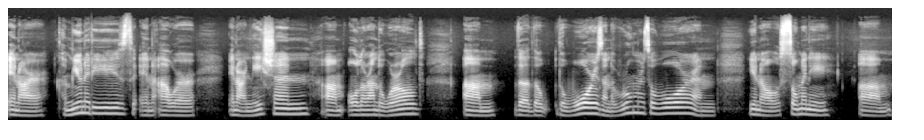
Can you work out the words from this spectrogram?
in our communities, in our in our nation, um, all around the world, um, the the the wars and the rumors of war, and you know, so many, um,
